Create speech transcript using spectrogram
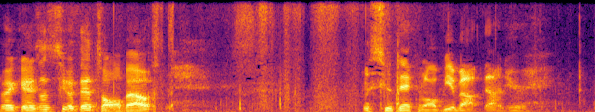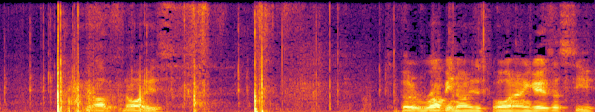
Alright guys, let's see what that's all about. Let's see what that could all be about down here. Look all the noise. a bit of rubbing noise going on, guys. Let's see.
